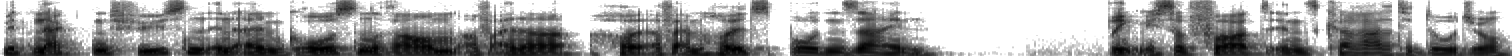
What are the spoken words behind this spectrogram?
mit nackten Füßen in einem großen Raum auf, einer, auf einem Holzboden sein. Bringt mich sofort ins Karate-Dojo.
